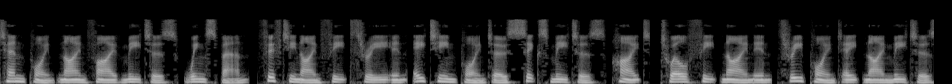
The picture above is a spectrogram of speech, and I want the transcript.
10.95 meters Wingspan 59 feet 3 in 18.06 meters Height 12 feet 9 in 3.89 meters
